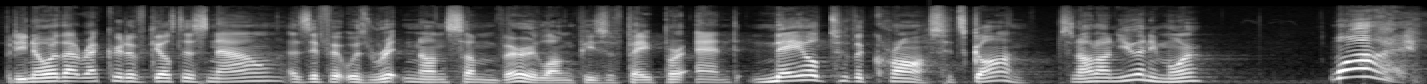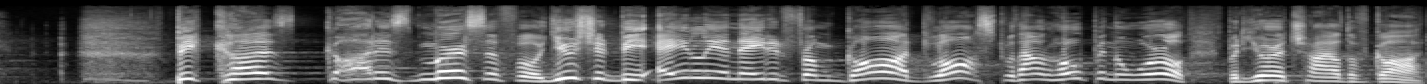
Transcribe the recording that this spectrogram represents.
but do you know where that record of guilt is now? As if it was written on some very long piece of paper and nailed to the cross. It's gone. It's not on you anymore. Why? Because God is merciful. You should be alienated from God, lost, without hope in the world, but you're a child of God.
